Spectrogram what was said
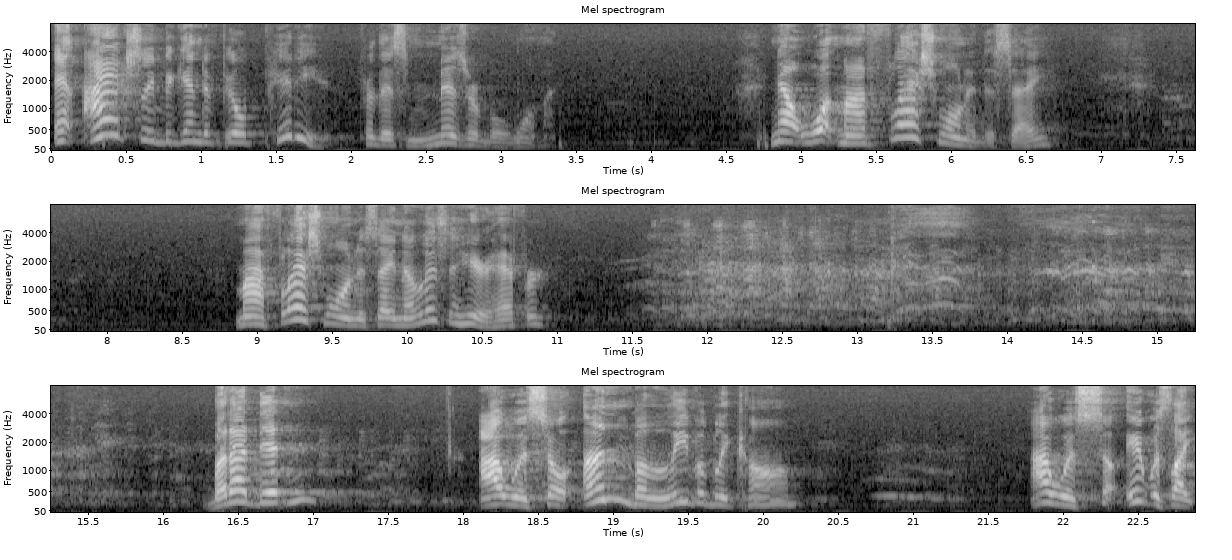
And I actually began to feel pity for this miserable woman. Now, what my flesh wanted to say, my flesh wanted to say, now listen here, heifer. but I didn't. I was so unbelievably calm. I was so, it was like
